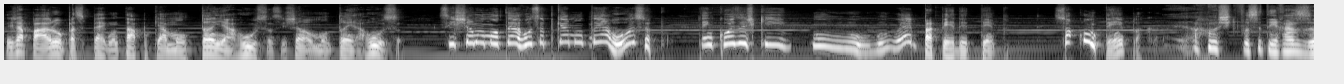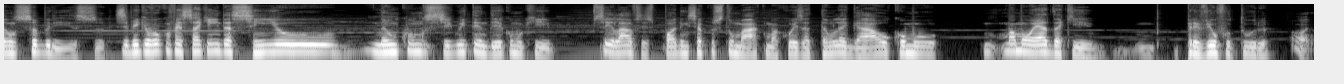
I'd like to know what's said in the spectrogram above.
Você já parou para se perguntar por que a montanha russa se chama montanha russa? Se chama montanha russa porque é montanha russa. Pô. Tem coisas que não, não é para perder tempo. Só contempla, cara. Eu acho que você tem razão sobre isso. Se bem que eu vou confessar que ainda assim eu não consigo entender como que, sei lá, vocês podem se acostumar com uma coisa tão legal como uma moeda que prevê o futuro. Olha,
